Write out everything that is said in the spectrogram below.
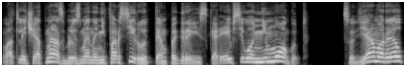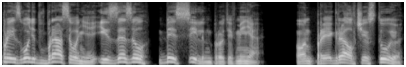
В отличие от нас, блюзмены не форсируют темп игры и, скорее всего, не могут. Судья Морел производит вбрасывание, и Зезел бессилен против меня. Он проиграл вчистую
